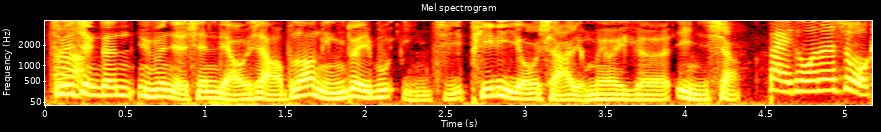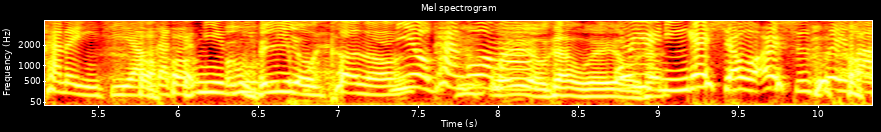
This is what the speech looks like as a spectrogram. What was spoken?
这边先跟玉芬姐先聊一下，我不知道您对一部影集《霹雳游侠》有没有一个印象？拜托，那是我看的影集啊！你我也有看啊，你有看过吗？我也有看，我也有。我以为你应该小我二十岁吧。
